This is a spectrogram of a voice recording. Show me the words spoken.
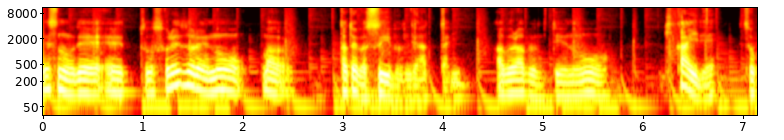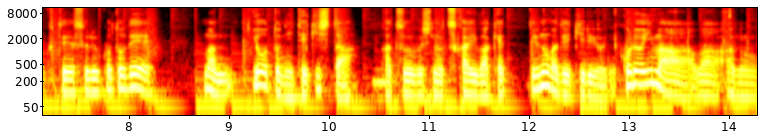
ですので、え、っとそれぞれの、まあ、例えば水分であったり油分っていうのを機械で測定することで、まあ、用途に適した鰹節の使い分けっていうのができるようにこれを今はあの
